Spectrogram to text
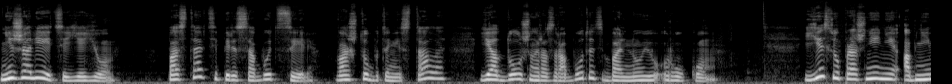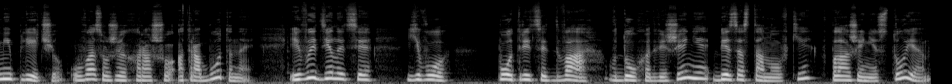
Не жалейте ее. Поставьте перед собой цель. Во что бы то ни стало, я должен разработать больную руку. Если упражнение «Обними плечи» у вас уже хорошо отработано, и вы делаете его по 32 вдоха движения без остановки в положении стоя,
